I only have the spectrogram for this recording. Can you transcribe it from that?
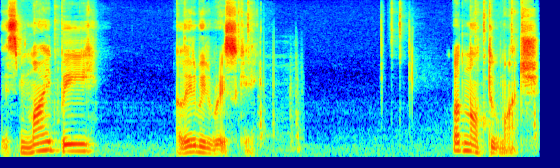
This might be a little bit risky, but not too much.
